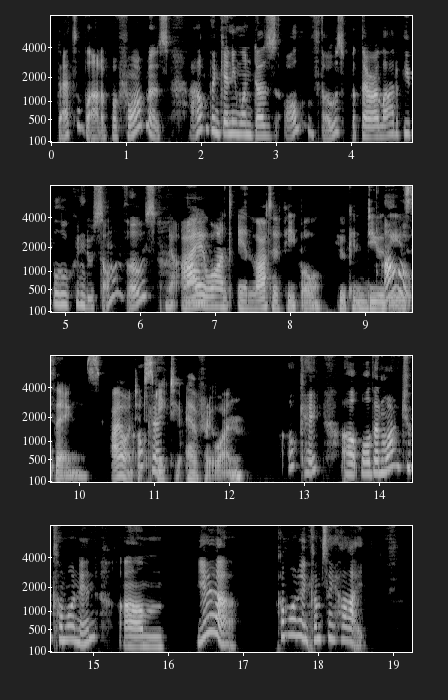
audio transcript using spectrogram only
that's a lot of performers. I don't think anyone does all of those, but there are a lot of people who can do some of those. Now, I Um, want a lot of people who can do Oh. these things. I want to Okay. speak to everyone. Okay. Uh, well then, why don't you come on in? Um, yeah, come on in. Come say hi.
